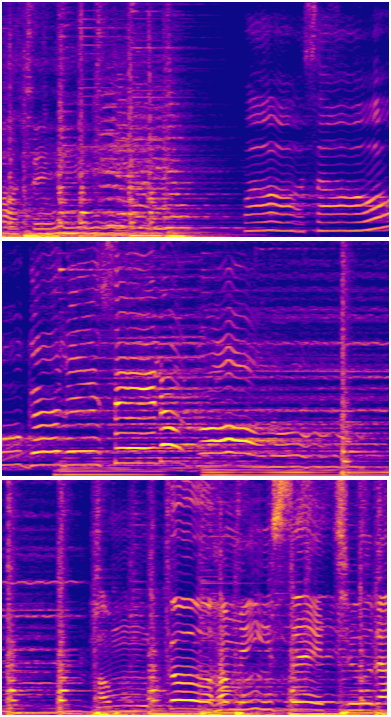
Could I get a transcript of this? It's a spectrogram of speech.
बातें। गले से हमको हमी से चुरा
